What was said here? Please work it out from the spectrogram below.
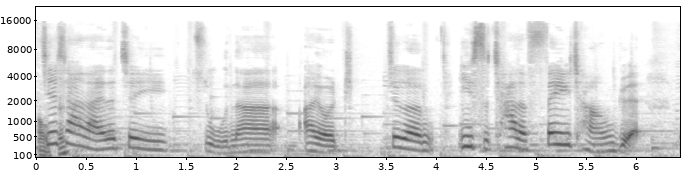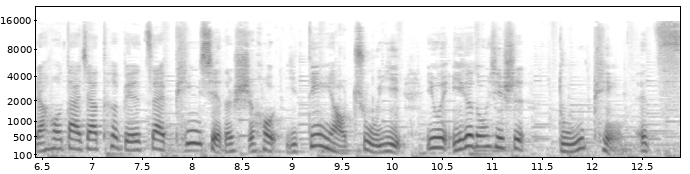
OK 接下来的这一组呢，哎呦，这这个意思差的非常远。然后大家特别在拼写的时候一定要注意，因为一个东西是毒品，it's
